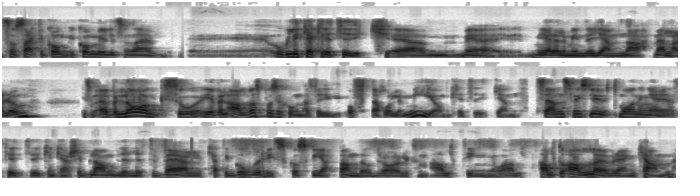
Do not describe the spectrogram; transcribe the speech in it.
som sagt, det kommer kom ju lite sådana här eh, olika kritik eh, med mer eller mindre jämna mellanrum. Liksom, överlag så är väl Alvas position att vi ofta håller med om kritiken. Sen så finns det utmaningar i att kritiken kanske ibland blir lite väl kategorisk och svepande och drar liksom allting och all, allt och alla över en kam.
